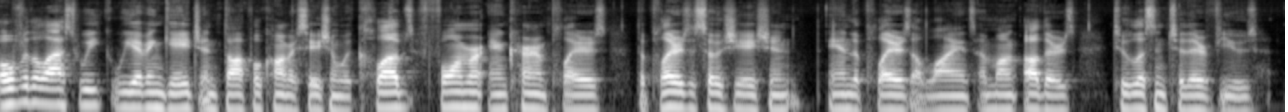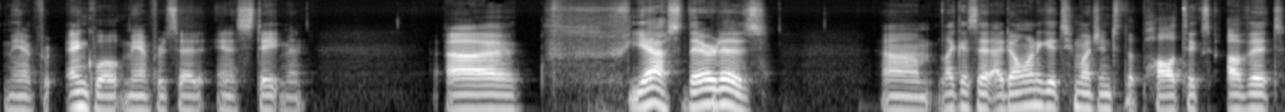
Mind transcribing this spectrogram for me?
Over the last week, we have engaged in thoughtful conversation with clubs, former and current players, the Players Association, and the Players Alliance, among others, to listen to their views. Manfred, end quote, Manfred said in a statement. Uh, yes, there it is. Um, like I said, I don't want to get too much into the politics of it.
